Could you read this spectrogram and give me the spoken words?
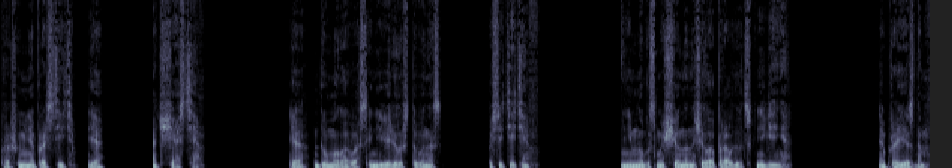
«Прошу меня простить, я от счастья. Я думала о вас и не верила, что вы нас посетите». Немного смущенно начала оправдываться княгиня. «Я проездом.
